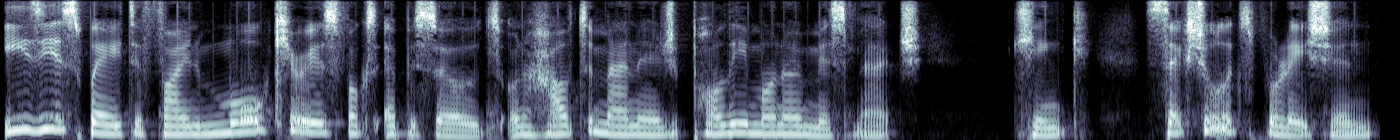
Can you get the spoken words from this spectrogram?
Easiest way to find more Curious Fox episodes on how to manage polymono mismatch, kink, sexual exploration,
